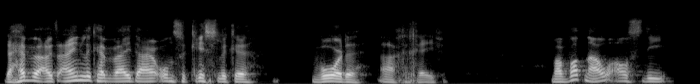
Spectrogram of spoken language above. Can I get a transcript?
daar hebben we uiteindelijk hebben wij daar onze christelijke woorden aan gegeven. Maar wat nou als die,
